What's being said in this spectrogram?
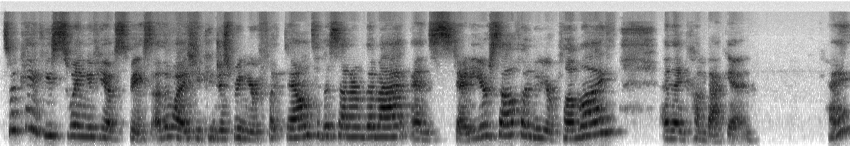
It's okay if you swing if you have space. Otherwise, you can just bring your foot down to the center of the mat and steady yourself under your plumb line and then come back in. Okay?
